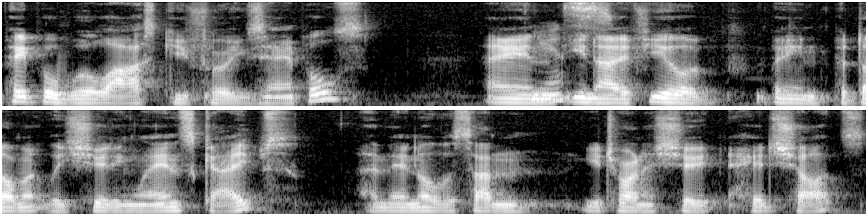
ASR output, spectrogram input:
people will ask you for examples, and you know if you're been predominantly shooting landscapes, and then all of a sudden you're trying to shoot headshots.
